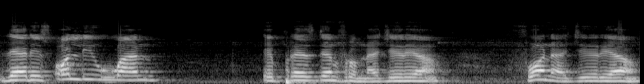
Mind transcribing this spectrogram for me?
There is only one, a president from Nigeria, for Nigeria,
